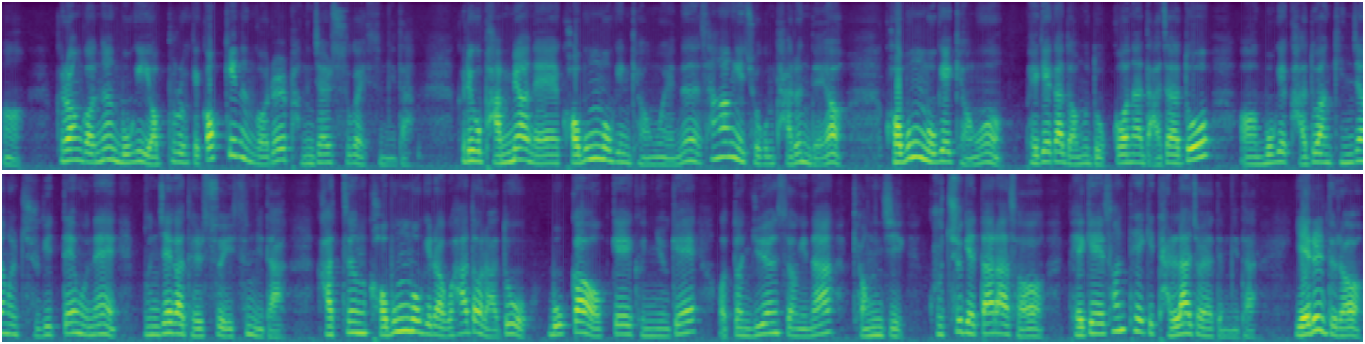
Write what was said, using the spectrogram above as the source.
어, 그런 거는 목이 옆으로 이렇게 꺾이는 거를 방지할 수가 있습니다. 그리고 반면에 거북목인 경우에는 상황이 조금 다른데요. 거북목의 경우 베개가 너무 높거나 낮아도 어, 목에 과도한 긴장을 주기 때문에 문제가 될 수 있습니다. 같은 거북목이라고 하더라도 목과 어깨의 근육의 어떤 유연성이나 경직, 구축에 따라서 베개의 선택이 달라져야 됩니다. 예를 들어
